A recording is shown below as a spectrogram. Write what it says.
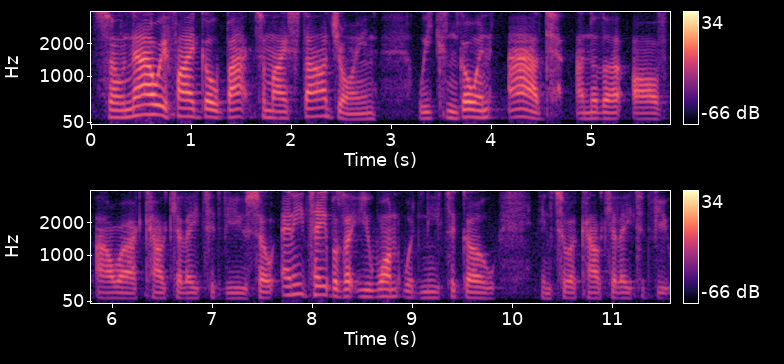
So now if I go back to my star join, we can go and add another of our calculated views. So any tables that you want would need to go into a calculated view.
